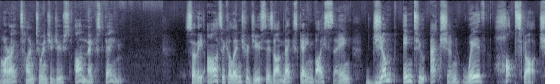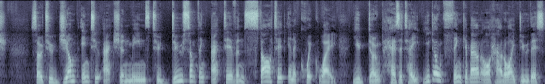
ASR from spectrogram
All right, time to introduce our next game. So the article introduces our next game by saying jump into action with hopscotch. So to jump into action means to do something active and start it in a quick way. You don't hesitate, you don't think about, oh, how do I do this?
